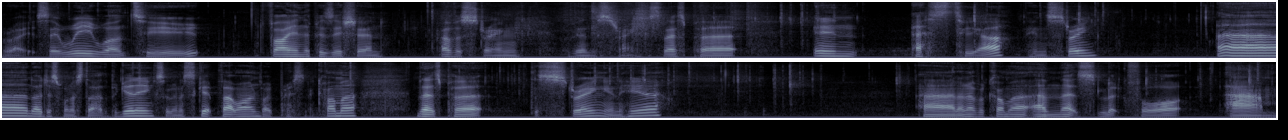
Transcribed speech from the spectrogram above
Right, so we want to find the position of a string within the string. So let's put in str in string and I just want to start at the beginning so I'm going to skip that one by pressing a comma. Let's put the string in here. And another comma and let's look for am.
